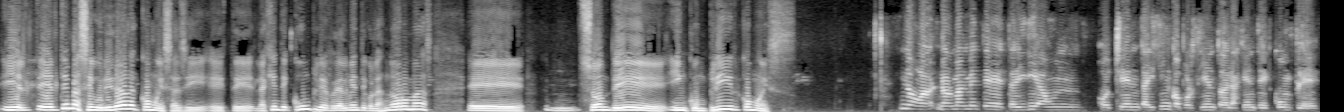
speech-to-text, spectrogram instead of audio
y el, el tema seguridad, ¿cómo es allí? Este, ¿La gente cumple realmente con las normas? Eh, ¿Son de incumplir? ¿Cómo es? No, normalmente te diría un 85% de la gente cumple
